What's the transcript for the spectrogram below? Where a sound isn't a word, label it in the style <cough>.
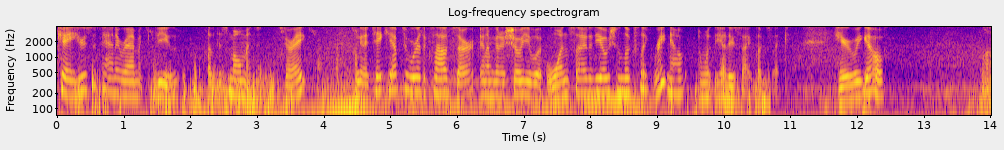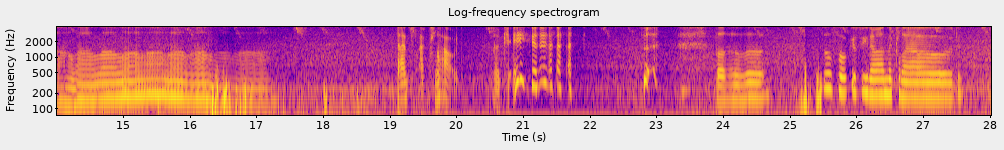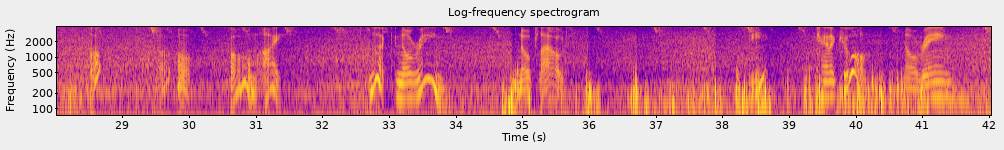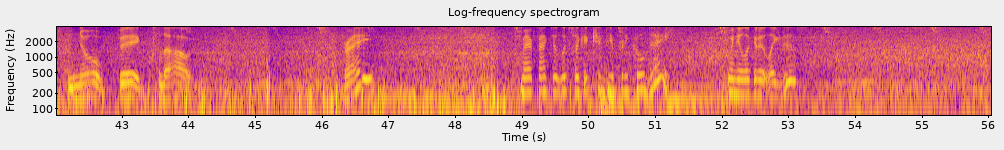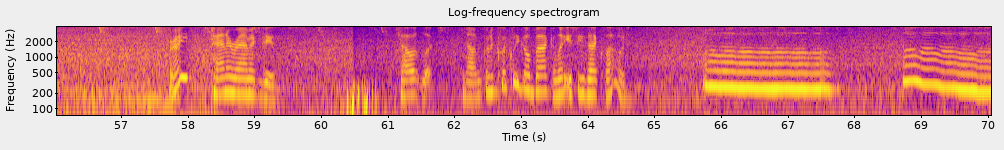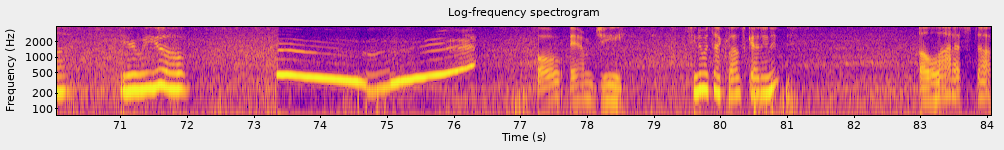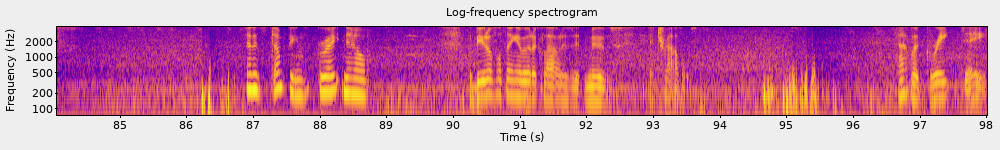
Okay, here's a panoramic view of this moment, all right? I'm gonna take you up to where the clouds are and I'm gonna show you what one side of the ocean looks like right now and what the other side looks like. Here we go. La la la la la la la la. That's a cloud, okay? <laughs> uh, still focusing on the cloud. Oh, oh, oh my. Look, no rain, no cloud. See? Kind of cool. No rain, no big cloud. Right? As a matter of fact, it looks like it could be a pretty cool day when you look at it like this. Right? Panoramic view. That's how it looks. Now I'm going to quickly go back and let you see that cloud. La la la la la la la la. Here we go. OMG. Do you know what that cloud's got in it? A lot of stuff. And it's dumping right now. The beautiful thing about a cloud is it moves, it travels. Have a great day.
